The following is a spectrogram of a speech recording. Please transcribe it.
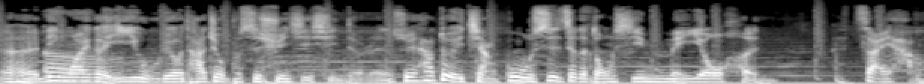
呃，另外一个一五六，他就不是讯息型的人，所以他对于讲故事这个东西没有很在行。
